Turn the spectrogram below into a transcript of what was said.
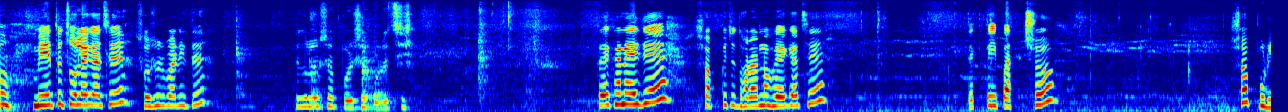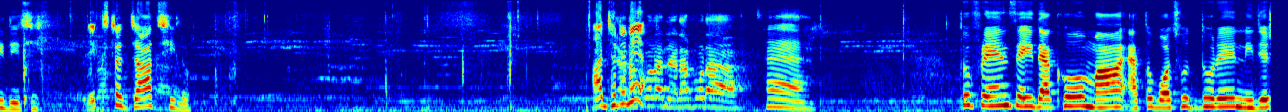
ও মেয়ে তো চলে গেছে শ্বশুর বাড়িতে এগুলো সব পরিষ্কার করেছি। তো এখানে এই যে সব কিছু ধরানো হয়ে গেছে। দেখতেই পাচ্ছ। সব পুড়িয়ে দিয়েছি। এক্সট্রা যা ছিল। আর ঝাঁটা নেই? পড়া হ্যাঁ। তো ফ্রেন্ডস এই দেখো, মা এত বছর ধরে নিজের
